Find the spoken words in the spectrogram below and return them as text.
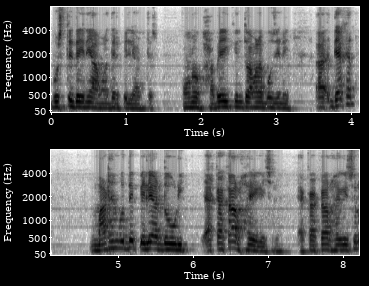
বুঝতে দেইনি আমাদের প্লেয়ারদের কোনোভাবেই কিন্তু আমরা বুঝিনি। দেখেন মাঠের মধ্যে প্লেয়ার দৌড়ি, একাকার হয়ে গেছিল, একাকার হয়ে গেছিল।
